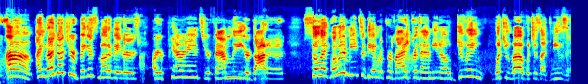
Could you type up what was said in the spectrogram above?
Um, I read that your biggest motivators are your parents, your family, your daughter. So, like, what would it mean to be able to provide for them? You know, doing what you love, which is like music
